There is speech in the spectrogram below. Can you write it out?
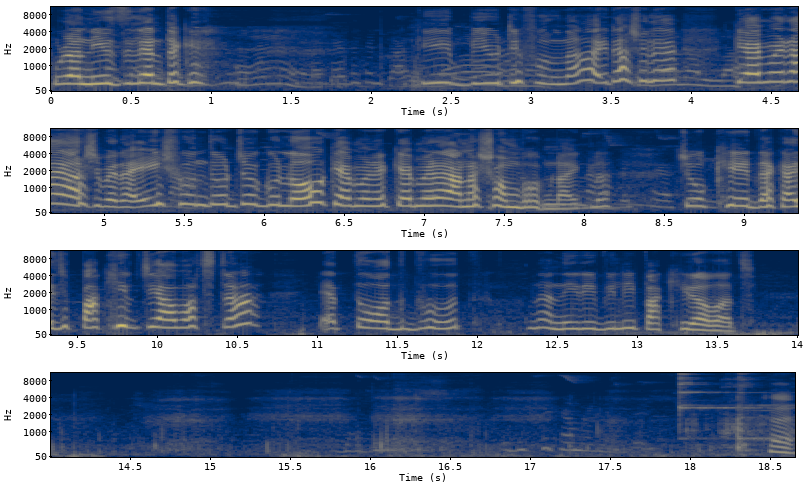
পুরো নিউজিল্যান্ডটাকে। কি বিউটিফুল না? এটা আসলে ক্যামেরায় আসবে না। এই সৌন্দর্যগুলো ক্যামেরা ক্যামেরায় আনা সম্ভব না। এগুলো চোখের দেখা। এই যে পাখির যে আওয়াজটা এত অদ্ভুত। না নিরিবিলি পাখির আওয়াজ। হ্যাঁ।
